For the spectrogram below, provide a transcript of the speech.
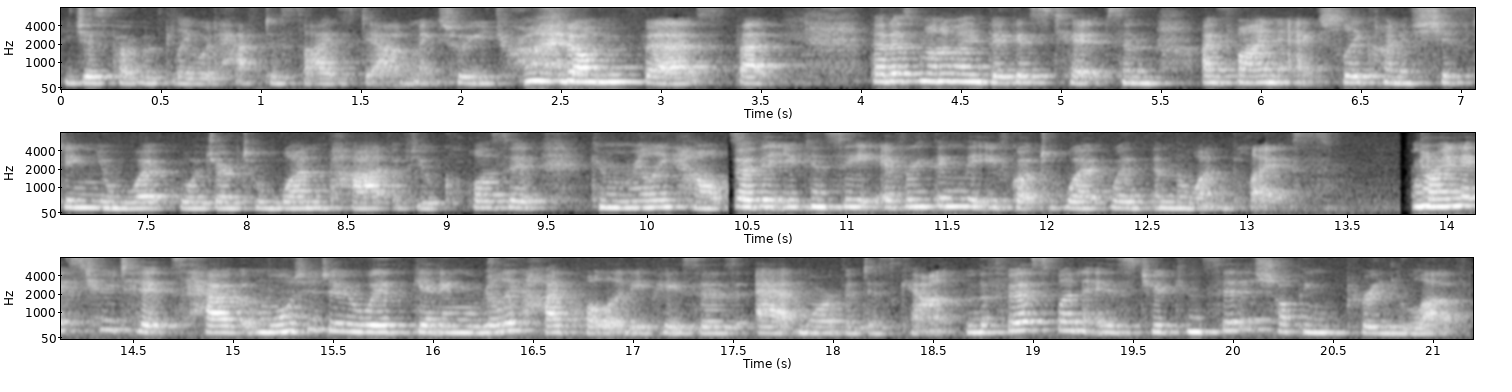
You just probably would have to size down. Make sure you try it on first. But that is one of my biggest tips and I find actually kind of shifting your work wardrobe to one part of your closet can really help so that you can see everything that you've got to work with in the one place. My next two tips have more to do with getting really high quality pieces at more of a discount. And the first one is to consider shopping pre-loved.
